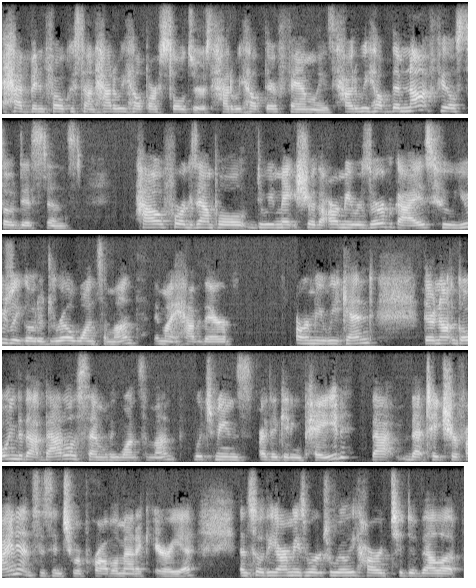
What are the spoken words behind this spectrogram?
have been focused on how do we help our soldiers? How do we help their families? How do we help them not feel so distanced? How, for example, do we make sure the Army Reserve guys who usually go to drill once a month, they might have their Army weekend. They're not going to that battle assembly once a month, which means are they getting paid? That that takes your finances into a problematic area, and so the Army's worked really hard to develop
